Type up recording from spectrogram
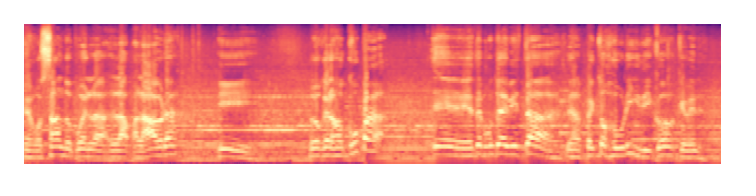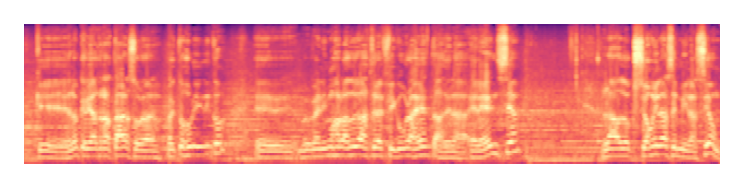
esbozando pues la, palabra y lo que nos ocupa desde este punto de vista de aspectos jurídicos que es lo que voy a tratar sobre el aspecto jurídico. Eh, venimos hablando de las tres figuras estas, de la herencia, la adopción y la asimilación.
